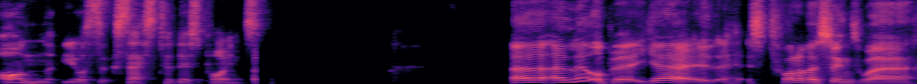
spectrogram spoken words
on your success to this point uh, a little bit yeah it, it's one of those things where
